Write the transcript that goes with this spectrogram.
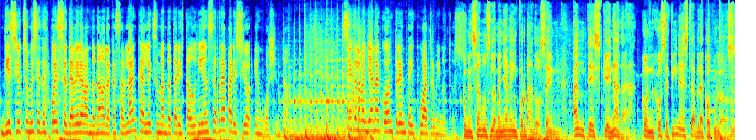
Dieciocho meses después de haber abandonado la Casa Blanca, el ex mandatario estadounidense reapareció en Washington. 6 de la mañana con 34 minutos. Comenzamos la mañana informados en Antes que nada con Josefina Stavrakopoulos.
